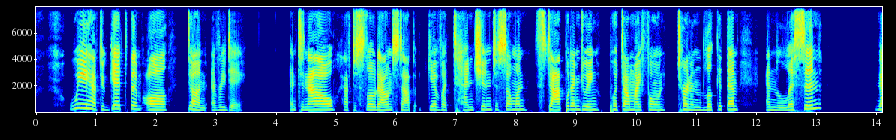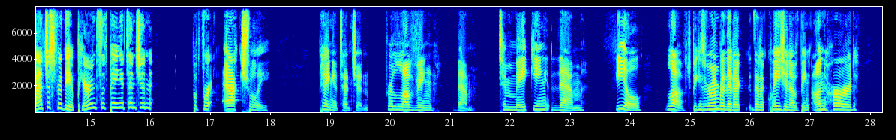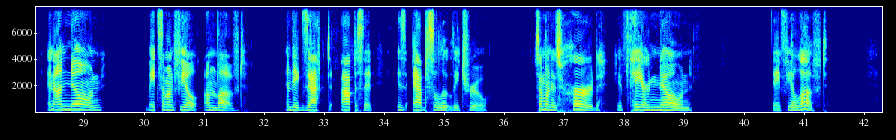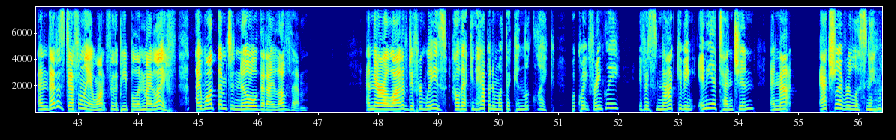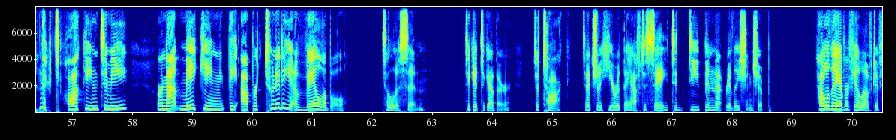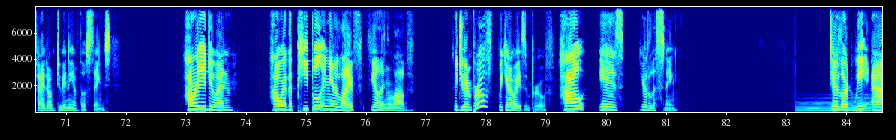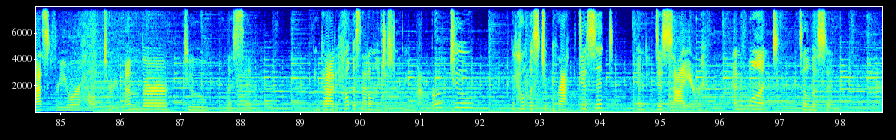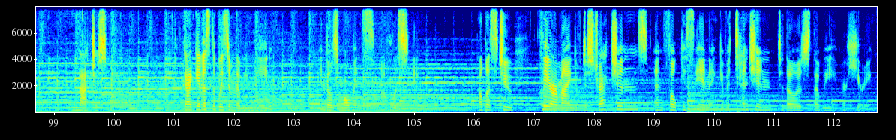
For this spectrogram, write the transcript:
We have to get them all done every day. And to now have to slow down, stop, give attention to someone, stop what I'm doing, put down my phone, turn and look at them and listen, not just for the appearance of paying attention, but for actually paying attention, for loving them, to making them feel loved. Because remember that uh, that equation of being unheard and unknown makes someone feel unloved. And the exact opposite is absolutely true. Someone is heard, if they are known, they feel loved. And that is definitely I want for the people in my life. I want them to know that I love them. And there are a lot of different ways how that can happen and what that can look like. But quite frankly, if it's not giving any attention and not actually ever listening when they're talking to me or not making the opportunity available to listen, to get together, to talk, to actually hear what they have to say, to deepen that relationship. How will they ever feel loved if I don't do any of those things? How are you doing? How are the people in your life feeling loved? Could you improve? We could always improve. How is your listening? Dear Lord, we ask for your help to remember to listen. And God, help us not only just remember to, but help us to practice it and desire and want to listen, not just speak. God, give us the wisdom that we need in those moments of listening. Help us to clear our mind of distractions and focus in and give attention to those that we are hearing.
